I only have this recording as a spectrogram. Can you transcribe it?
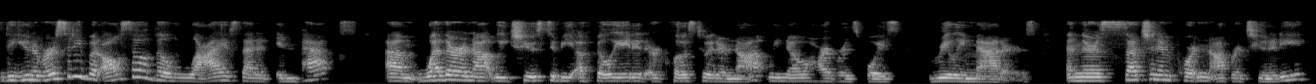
the university, but also the lives that it impacts. Um, whether or not we choose to be affiliated or close to it or not, we know Harvard's voice really matters. And there's such an important opportunity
